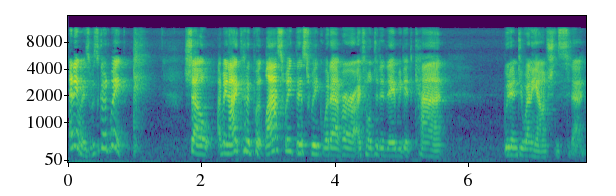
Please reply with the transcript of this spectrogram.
Anyways, it was a good week. So, I mean, I could have put last week, this week, whatever. I told you today we did cat. We didn't do any options today.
